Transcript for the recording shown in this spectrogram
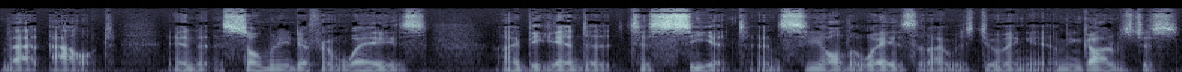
that out in so many different ways. I began to, to see it and see all the ways that I was doing it. I mean, God was just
